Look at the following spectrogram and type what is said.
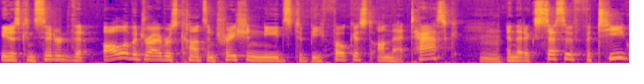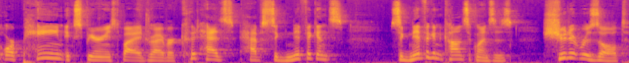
it is considered that all of a driver's concentration needs to be focused on that task, and that excessive fatigue or pain experienced by a driver could has, have significance, significant consequences should it result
